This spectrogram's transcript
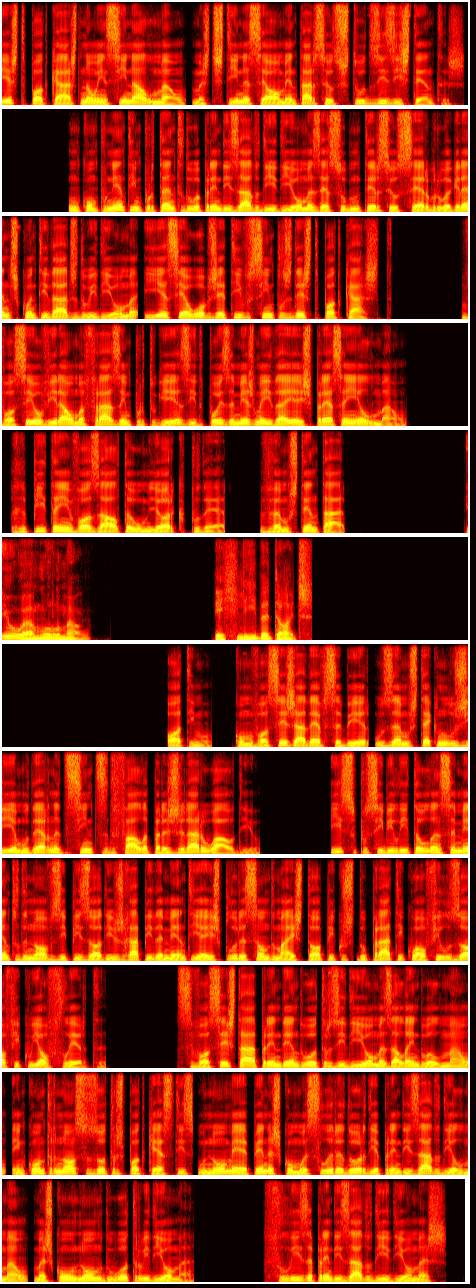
Este podcast não ensina alemão, mas destina-se a aumentar seus estudos existentes. Um componente importante do aprendizado de idiomas é submeter seu cérebro a grandes quantidades do idioma, e esse é o objetivo simples deste podcast. Você ouvirá uma frase em português e depois a mesma ideia expressa em alemão. Repita em voz alta o melhor que puder. Vamos tentar. Eu amo alemão. Ich liebe Deutsch. Ótimo! Como você já deve saber, usamos tecnologia moderna de síntese de fala para gerar o áudio. Isso possibilita o lançamento de novos episódios rapidamente e a exploração de mais tópicos, do prático ao filosófico e ao flerte. Se você está aprendendo outros idiomas além do alemão, encontre nossos outros podcasts. O nome é apenas como acelerador de aprendizado de alemão, mas com o nome do outro idioma. Feliz aprendizado de idiomas!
